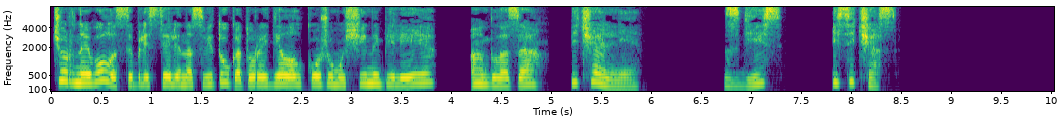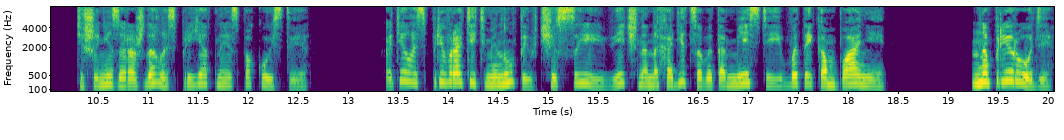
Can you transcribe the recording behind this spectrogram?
Черные волосы блестели на свету, который делал кожу мужчины белее, а глаза печальнее. Здесь и сейчас. В тишине зарождалось приятное спокойствие. Хотелось превратить минуты в часы и вечно находиться в этом месте и в этой компании. На природе,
